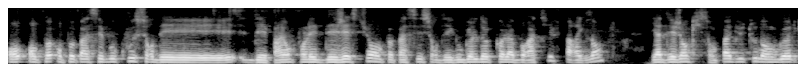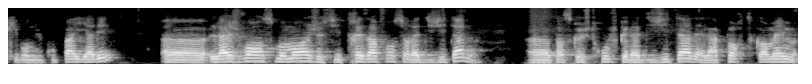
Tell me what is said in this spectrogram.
on, peut, on peut passer beaucoup sur des, des, par exemple pour les des gestions, on peut passer sur des Google Docs collaboratifs par exemple. Il y a des gens qui sont pas du tout dans Google qui vont du coup pas y aller. Euh, là, je vois en ce moment, je suis très à fond sur la digitale euh, parce que je trouve que la digitale, elle apporte quand même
